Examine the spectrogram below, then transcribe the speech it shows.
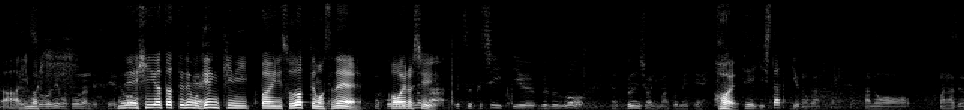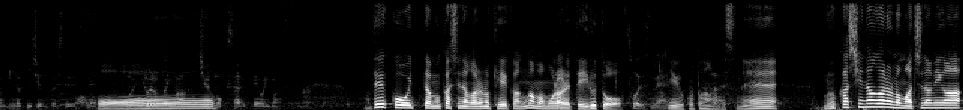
あ今でもそうなんですけれど、ね日当たってでもね元気にいっぱいに育ってますね。まあ可愛らしい美しいっていう部分をちゃんと文章にまとめてはい。定義したっていうのがあの真鶴の美の基準としてですね、まあ、いろいろと今注目されております。でこういった昔ながらの景観が守られているとそうですね。いうことなんですね。昔ながらの街並みが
